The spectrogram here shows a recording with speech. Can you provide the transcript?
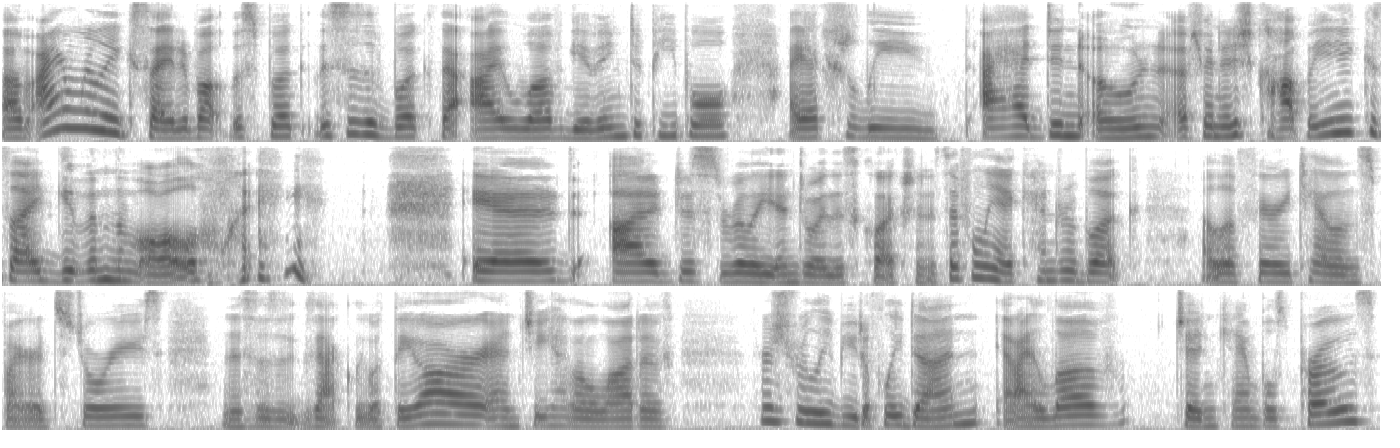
Um, I'm really excited about this book. This is a book that I love giving to people. I actually, I had didn't own a finished copy because I'd given them all away and I just really enjoy this collection. It's definitely a Kendra book. I love fairy tale inspired stories, and this is exactly what they are. And she has a lot of, they're just really beautifully done, and I love Jen Campbell's prose.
